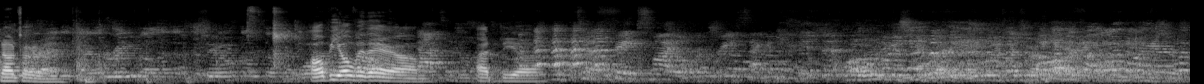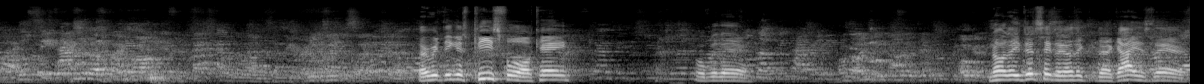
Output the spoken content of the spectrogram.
No, I'm talking about. I'll be over there um, at the. Uh, everything is peaceful, okay? Over there. No, they did say the other the guy is there.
